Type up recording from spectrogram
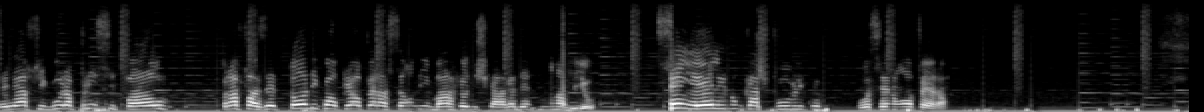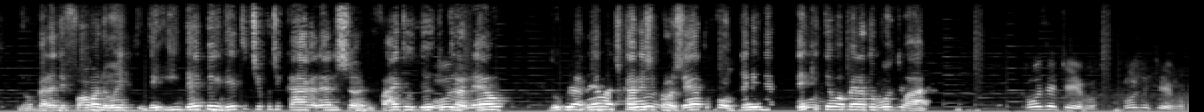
ele é a figura principal para fazer toda e qualquer operação de embarque ou descarga dentro do navio. Sem ele, num caixa público, você não opera. Não opera de forma nenhuma, independente do tipo de carga, né, Alexandre? Vai do, do, do granel do granel às cargas de projeto, container, tem que ter o um operador portuário. Positivo, positivo.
